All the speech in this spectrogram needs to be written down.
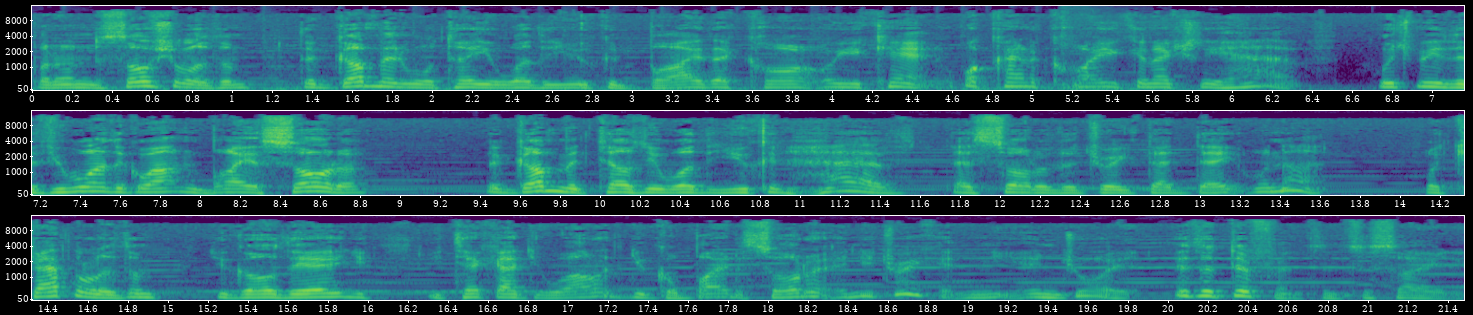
But under socialism, the government will tell you whether you could buy that car or you can't, what kind of car you can actually have. Which means if you wanted to go out and buy a soda, the government tells you whether you can have that soda to drink that day or not. With capitalism, you go there, you, you take out your wallet, you go buy the soda, and you drink it and you enjoy it. It's a difference in society.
